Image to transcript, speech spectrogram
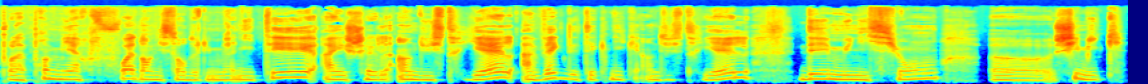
pour la première fois dans l'histoire de l'humanité, à échelle industrielle, avec des techniques industrielles, des munitions euh, chimiques.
